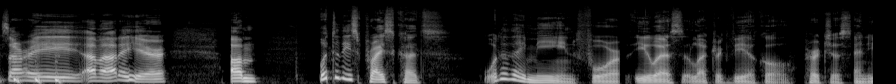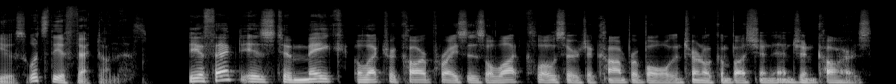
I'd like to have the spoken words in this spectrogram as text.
sorry, I'm out of here." Um, what do these price cuts? What do they mean for U.S. electric vehicle purchase and use? What's the effect on this? The effect is to make electric car prices a lot closer to comparable internal combustion engine cars,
